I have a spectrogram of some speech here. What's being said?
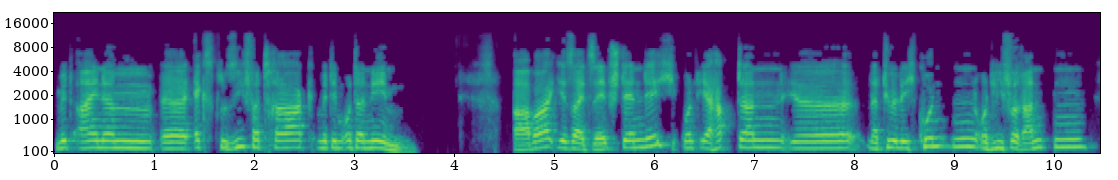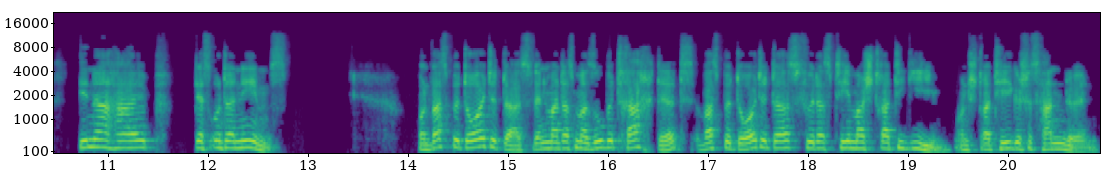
mit einem äh, Exklusivvertrag mit dem Unternehmen. Aber ihr seid selbstständig und ihr habt dann äh, natürlich Kunden und Lieferanten innerhalb des Unternehmens. Und was bedeutet das, wenn man das mal so betrachtet? Was bedeutet das für das Thema Strategie und strategisches Handeln?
